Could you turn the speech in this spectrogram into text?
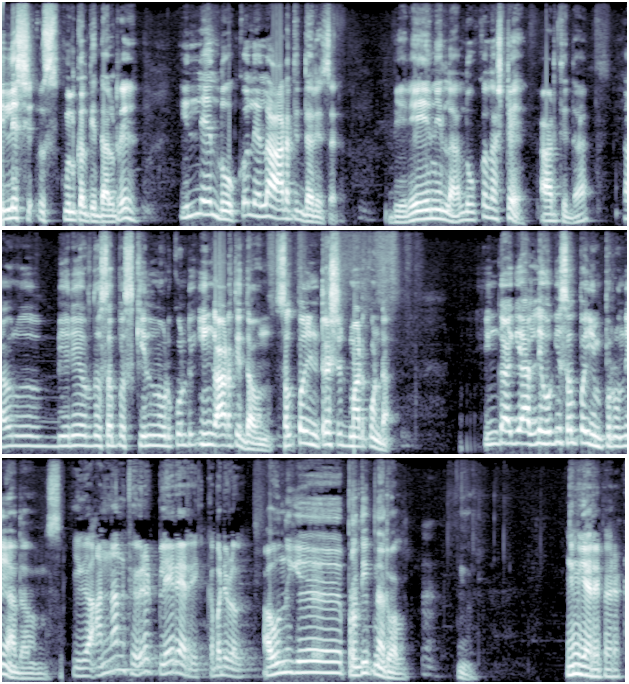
ಇಲ್ಲಿ ಸ್ಕೂಲ್ ಕಲ್ತಿದ್ದಲ್ರಿ? ಇಲ್ಲೇ ಲೋಕಲ್ ಎಲ್ಲ ಆಡ್ತಿದ್ದಾರೆ ಸರ್. ಬೇರೆ ಏನಿಲ್ಲ ಲೋಕಲ್ ಅಷ್ಟೇ ಆಡ್ತಿದ್ದ. ಅವರು ಬೇರೆಯವ್ರದ್ದು ಸ್ವಲ್ಪ ಸ್ಕಿಲ್ ನೋಡಿಕೊಂಡು ಹಿಂಗೆ ಆಡ್ತಿದ್ದ ಅವನು. ಸ್ವಲ್ಪ ಇಂಟ್ರೆಸ್ಟೆಡ್ ಮಾಡ್ಕೊಂಡ. ಹಿಂಗಾಗಿ ಅಲ್ಲಿ ಹೋಗಿ ಸ್ವಲ್ಪ ಇಂಪ್ರೂವ್ನೇ ಅದ ಅವನು ಈಗ ಅಣ್ಣನ ಫೇವ್ರೇಟ್ ಪ್ಲೇಯರ್ ಯಾರು ರೀ ಕಬಡ್ಡಿ ಒಳಗೆ? ಅವನಿಗೆ ಪ್ರದೀಪ್ ನೆರ್ವಾಲ್. ನಿಮ್ಗೆ ಯಾರೀ ಫೇವ್ರೇಟ್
